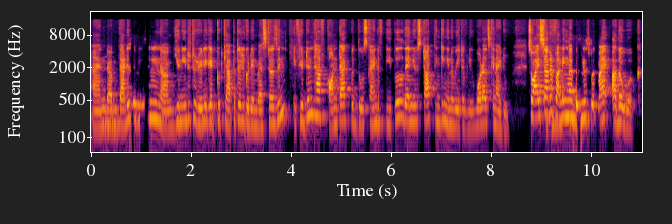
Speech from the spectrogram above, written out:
And um, that is the reason um, you needed to really get good capital, good investors in. If you didn't have contact with those kind of people, then you start thinking innovatively. What else can I do? So I started funding my business with my other work.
